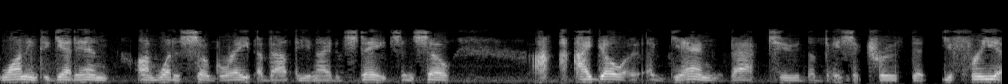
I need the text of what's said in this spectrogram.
wanting to get in on what is so great about the United States. And so I, go again back to the basic truth that you free.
